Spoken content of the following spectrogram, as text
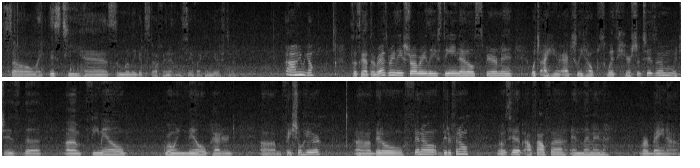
So like this tea has some really good stuff in it. Let me see if I can get it to... Ah, here we go. So it's got the raspberry leaf, strawberry leaf, stinging nettle, spearmint, which I hear actually helps with hirsutism, which is the um, female growing male patterned um, facial hair, uh, bitter fennel, bitter fennel, rosehip, alfalfa, and lemon verbena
